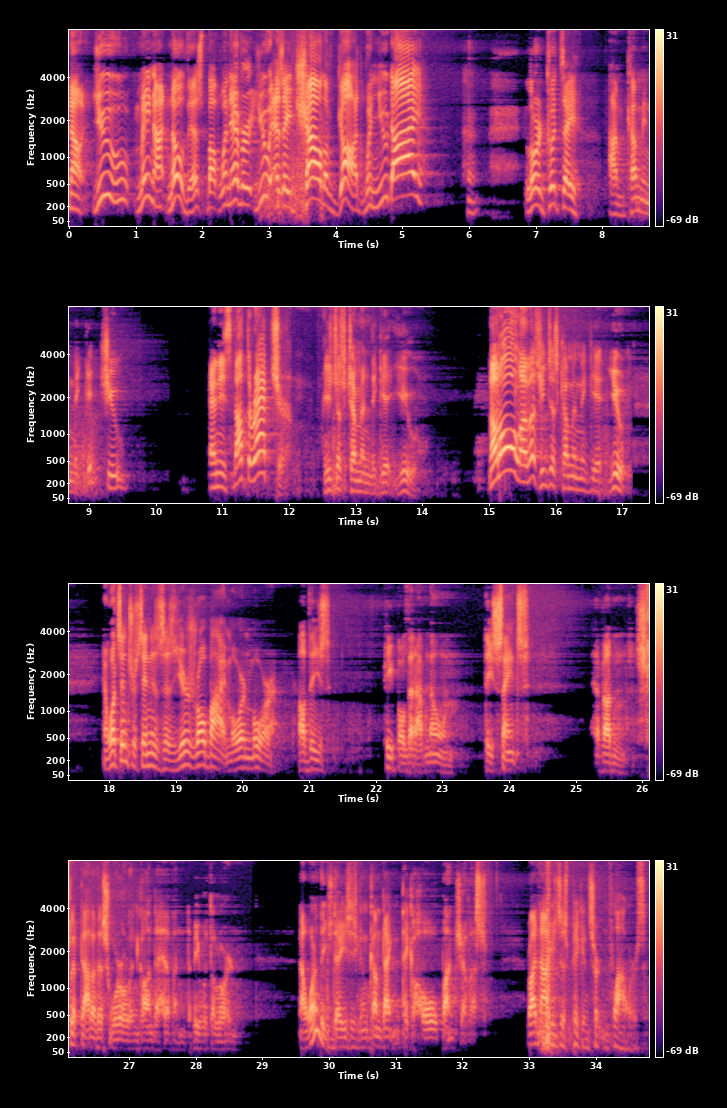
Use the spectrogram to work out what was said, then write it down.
Now, you may not know this, but whenever you, as a child of God, when you die, the Lord could say, I'm coming to get you. And it's not the rapture, He's just coming to get you. Not all of us, He's just coming to get you. And what's interesting is as years roll by, more and more of these people that I've known, these saints, have slipped out of this world and gone to heaven to be with the Lord. Now, one of these days, he's going to come back and take a whole bunch of us. Right now, he's just picking certain flowers.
